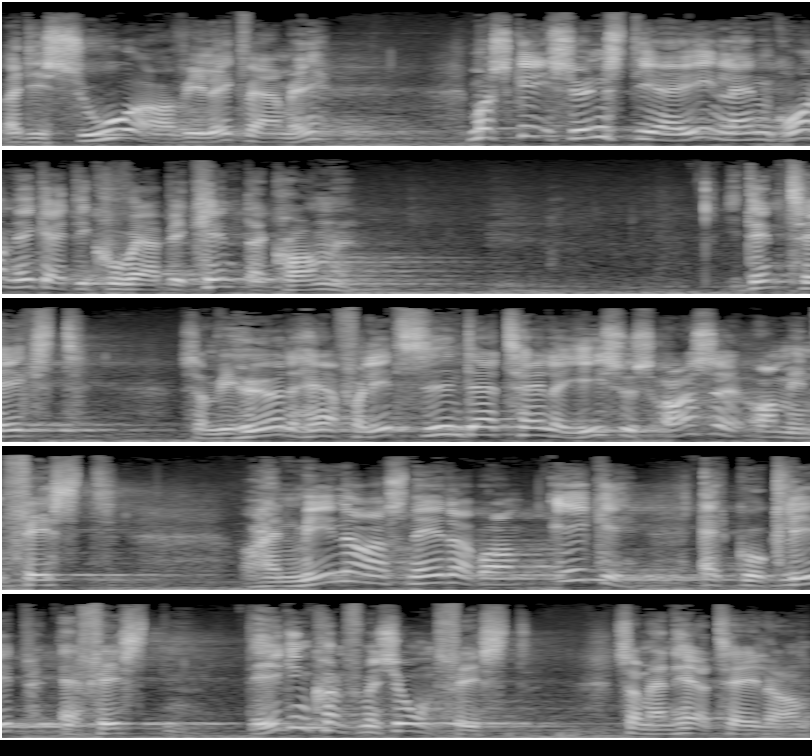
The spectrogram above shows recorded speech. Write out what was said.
var de sure og ville ikke være med. Måske synes de af en eller anden grund ikke, at de kunne være bekendt at komme. I den tekst, som vi hørte her for lidt siden, der taler Jesus også om en fest. Og han minder os netop om ikke at gå glip af festen. Det er ikke en konfirmationsfest, som han her taler om.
